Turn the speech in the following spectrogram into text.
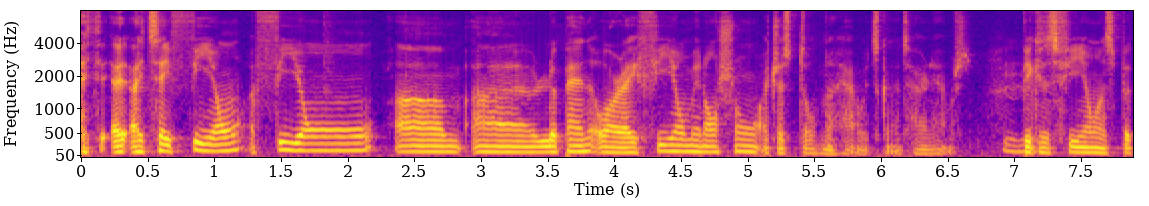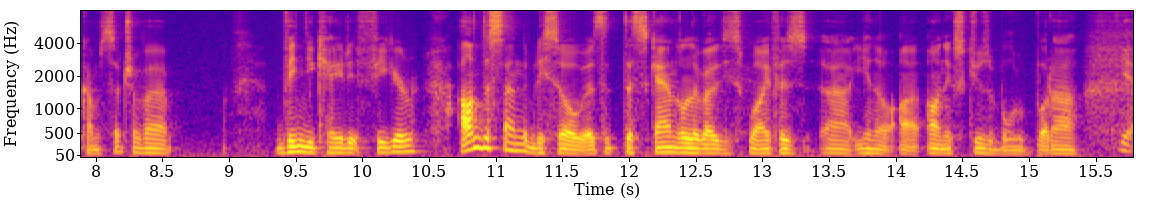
I th- I'd say Fillon, Fillon um, uh, Le Pen or a Fillon Mélenchon. I just don't know how it's going to turn out Mhm. because Fillon has become such of a vindicated figure, understandably so. As the scandal about his wife is uh, you know un- unexcusable, but uh, Yeah.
